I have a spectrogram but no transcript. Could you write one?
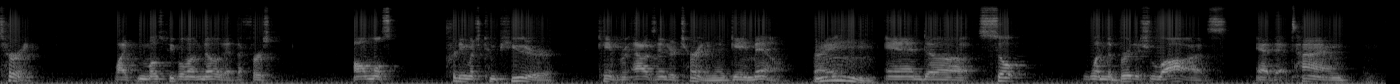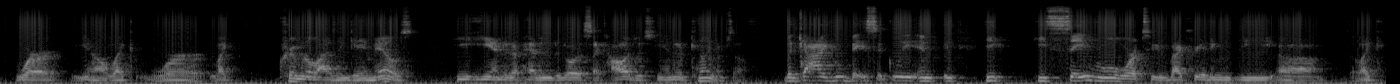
Turing. Like most people don't know that the first, almost pretty much computer came from Alexander Turing, a gay male, right? And uh, so when the British laws at that time were, you know, like were like criminalizing gay males, he, he ended up having to go to a psychologist. He ended up killing himself. The guy who basically in, he he saved World War II by creating the uh, like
